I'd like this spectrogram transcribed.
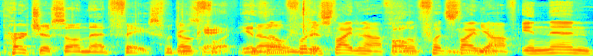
purchase on that face with his Okay, foot. You his know, little He's foot is sliding off. His little foot sliding Yeah. off, and then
